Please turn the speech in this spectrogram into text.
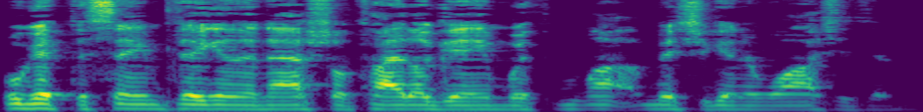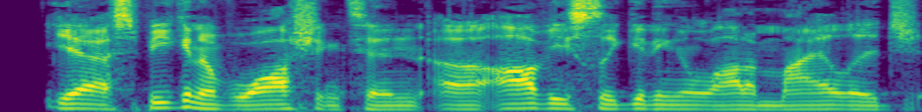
we'll get the same thing in the national title game with Michigan and Washington. Yeah, speaking of Washington, uh, obviously getting a lot of mileage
